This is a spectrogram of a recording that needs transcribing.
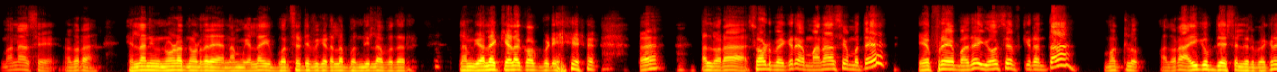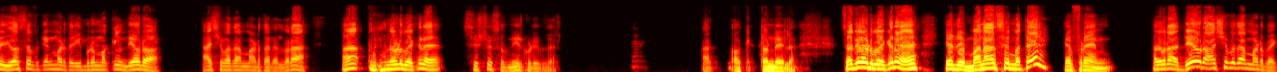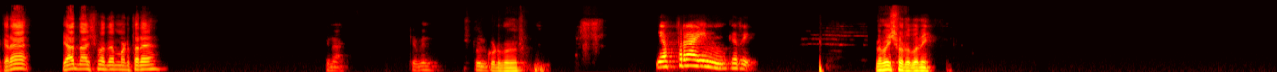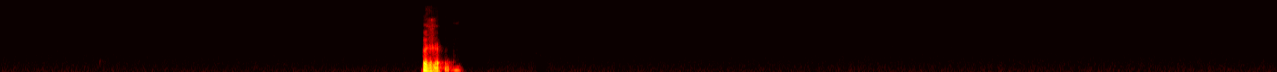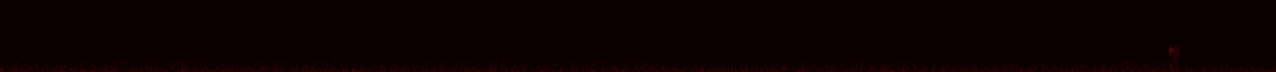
ಮನಾಸೆ. ಅದರ ಎಲ್ಲ ನೀವು ನೋಡೋದ್ ನೋಡಿದ್ರೆ ನಮ್ಗೆಲ್ಲ ಈ ಬರ್ತ್ ಸರ್ಟಿಫಿಕೇಟ್ ಎಲ್ಲ ಬಂದಿಲ್ಲ ಬದರ್ ನಮ್ಗೆಲ್ಲ ಕೇಳಕ್ ಹೋಗ್ಬಿಡಿ? ಅಲ್ವರ? ಸೋಡ್ಬೇಕ್ರೆ ಮನಾಸೆ ಮತ್ತೆ ಎಫ್ರೇಮ್ ಅದೇ ಯೋಸೆಫ್ ಕಿರಂತ ಮಕ್ಳು. ಅಲ್ವರ? ಐಗುಪ್ ದೇಶದಲ್ಲಿ ಇರ್ಬೇಕ್ರೆ ಯೋಸೆಫ್ ಏನ್ ಮಾಡ್ತಾರೆ? ಇಬ್ರು ಮಕ್ಳನ್ನ ದೇವ್ರು ಆಶೀರ್ವಾದ ಮಾಡ್ತಾರೆ ಅಲ್ವರ? ಹಾ ನೋಡ್ಬೇಕ್ರೆ ಸಿಸ್ಟರ್ ಸ್ವಲ್ಪ ನೀರ್ ಆ ಓಕೆ ತೊಂದರೆ ಇಲ್ಲ. ಸರಿ ನೋಡ್ಬೇಕ್ರೆ ಏನ್ರಿ ಮನಸ್ಸು ಮತ್ತೆ ಎಫ್ರೇಮ್. ಅಲ್ವರ? ದೇವ್ರ ಆಶೀರ್ವಾದ ಮಾಡ್ಬೇಕ್ರೆ ಯಾರ್ದ ಆಶೀರ್ವಾದ ಮಾಡ್ತಾರೆ? ಏನ? ಕೆವಿನ್ ಸ್ಟೂಲ್ ಕೊಡ್ಬೋದು? ಎಫ್ರಾಯಿನ್ ರಮೇಶ್ವರ ಬನ್ನಿ. ಕೂತ್ರು.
